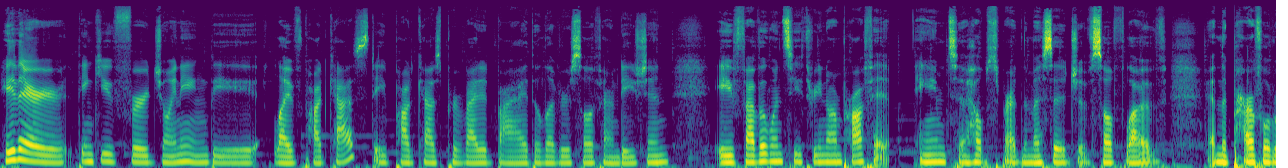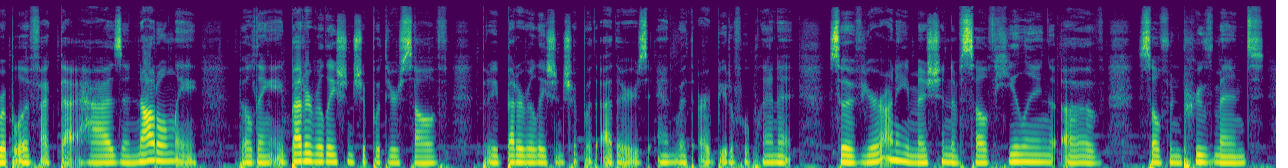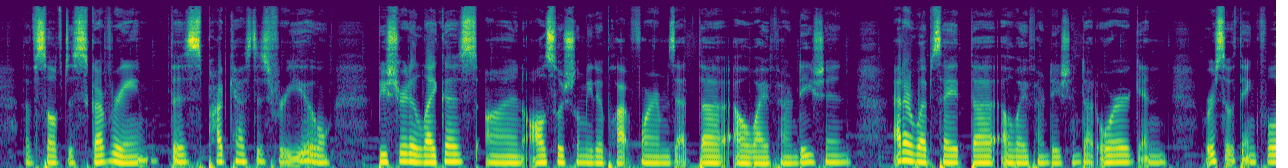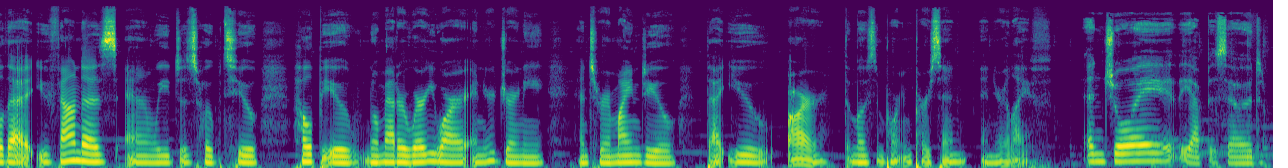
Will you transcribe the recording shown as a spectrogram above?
Hey there. Thank you for joining the LYF podcast, a podcast provided by the Love Yourself Foundation, a 501c3 nonprofit aimed to help spread the message of self love and the powerful ripple effect that has in not only building a better relationship with yourself, but a better relationship with others and with our beautiful planet. So if you're on a mission of self healing, of self improvement, of self discovery, this podcast is for you. Be sure to like us on all social media platforms at the LY Foundation, at our website, thelyfoundation.org. And we're so thankful that you found us, and we just hope to help you no matter where you are in your journey and to remind you that you are the most important person in your life. Enjoy the episode.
